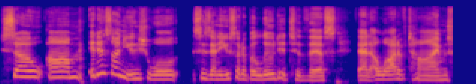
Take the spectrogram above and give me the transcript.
So um, it is unusual Susanna, you sort of alluded to this that a lot of times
